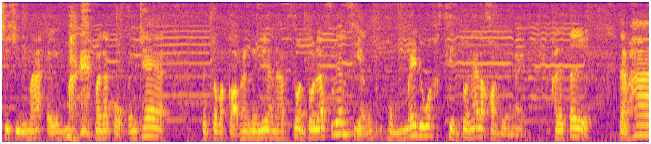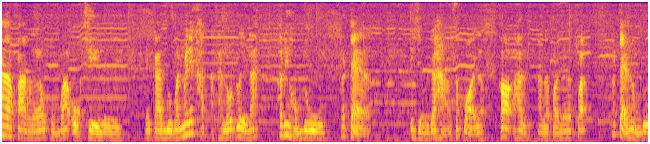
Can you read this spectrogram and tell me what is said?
ชิชิริมะเออมาดาโกะเป็นแค่เป็นตัวประกอบในเรื่องนะครับ ส่วนตัวแล้วเรื่องเสียงผมไม่รู้ว่าเสียงตัวในละครเป็นยังไงคาแรคเตอร์แต่ถ้าฟังแล้วผมว่าโอเคเลย ในการดูมันไม่ได้ขัดอัธรสเลยนะเท่าที่ผมดูตั้งแต่ เอ้เดี๋ยวจะหาสปอยแล้ว ก็หาหาสปอยนี่แล้วว่าตั้งแต่ที่ผมดู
